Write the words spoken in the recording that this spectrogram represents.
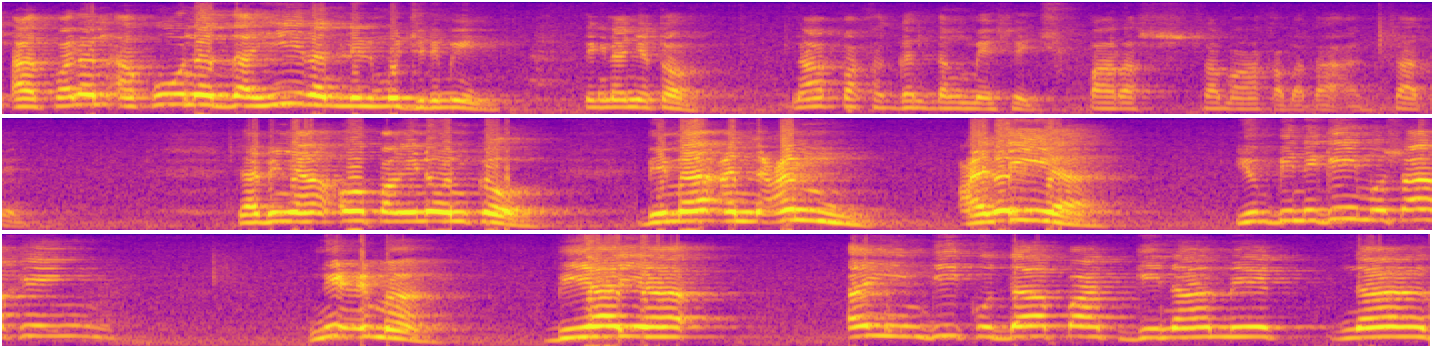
uh, falan akuna dhahiran lil mujrimin. Tingnan niyo to. Napakagandang message para sa mga kabataan, sa atin. Sabi niya, O Panginoon ko, bima an'am alayya, yung binigay mo sa aking ni'ma, biyaya, ay hindi ko dapat ginamit na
